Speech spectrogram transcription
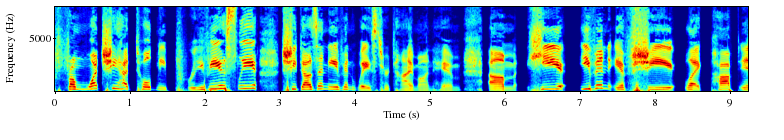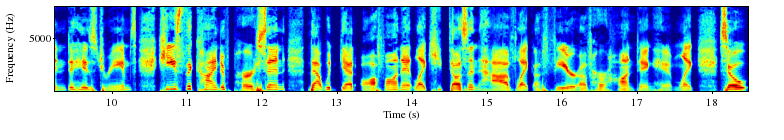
from what she had told me previously, she doesn't even waste her time on him. Um, he, even if she like popped into his dreams, he's the kind of person that would get off on it. Like he doesn't have like a fear of her haunting him. Like, so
